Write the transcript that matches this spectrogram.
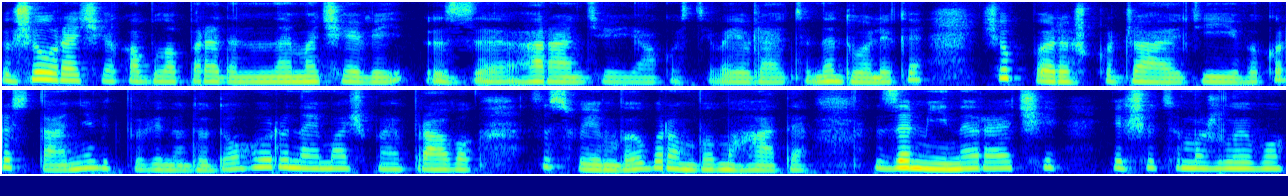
Якщо у речі, яка була передана наймачевій з гарантією якості, виявляються недоліки, що перешкоджають її використання, відповідно до договору, наймач має право за своїм вибором вимагати заміни речі, якщо це можливо,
